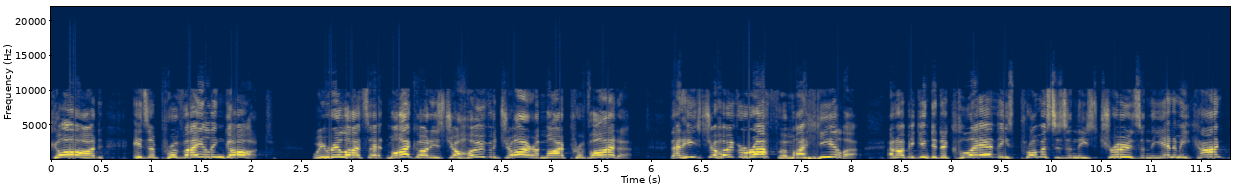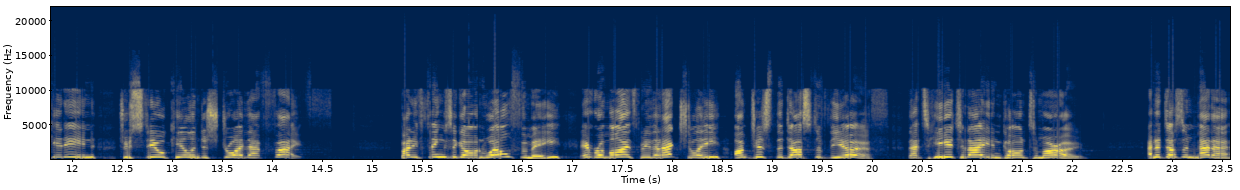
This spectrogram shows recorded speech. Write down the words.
God is a prevailing God. We realize that my God is Jehovah Jireh, my provider, that He's Jehovah Rapha, my healer. And I begin to declare these promises and these truths, and the enemy can't get in to steal, kill, and destroy that faith. But if things are going well for me, it reminds me that actually I'm just the dust of the earth that's here today and gone tomorrow. And it doesn't matter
